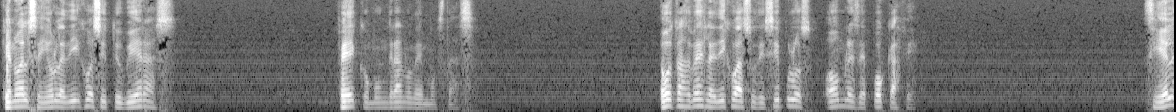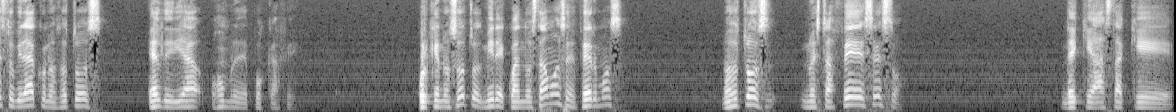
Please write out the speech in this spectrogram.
Que no el Señor le dijo, si tuvieras fe como un grano de mostaza. Otras veces le dijo a sus discípulos, hombres de poca fe. Si Él estuviera con nosotros, Él diría, hombre de poca fe. Porque nosotros, mire, cuando estamos enfermos, nosotros, nuestra fe es eso, de que hasta que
